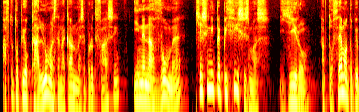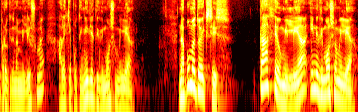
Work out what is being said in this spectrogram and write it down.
αυτό το οποίο καλούμαστε να κάνουμε σε πρώτη φάση είναι να δούμε ποιες είναι οι πεπιθήσεις μας γύρω από το θέμα το οποίο πρόκειται να μιλήσουμε, αλλά και από την ίδια τη δημόσια ομιλία. Να πούμε το εξής. Κάθε ομιλία είναι δημόσια ομιλία.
